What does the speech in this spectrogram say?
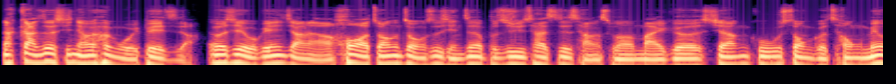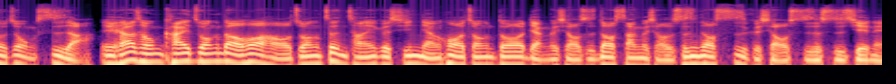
那干这个新娘会恨我一辈子啊！而且我跟你讲了，化妆这种事情真的不是去菜市场什么买个香菇送个葱，没有这种事啊！诶，他从开妆到化好妆，正常一个新娘化妆都要两个小时到三个小时，甚至到四个小时的时间呢。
